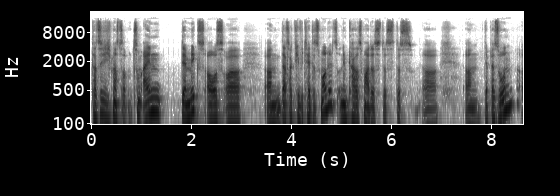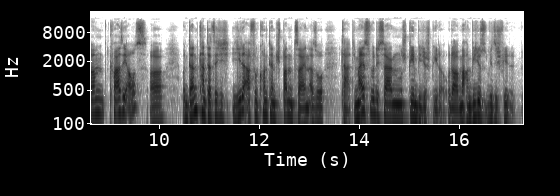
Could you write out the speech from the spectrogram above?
tatsächlich, zum einen der Mix aus äh, ähm, der Attraktivität des Models und dem Charisma des, des, des äh, ähm, der Person ähm, quasi aus. Äh, und dann kann tatsächlich jede Art von Content spannend sein. Also klar, die meisten würde ich sagen, spielen Videospiele oder machen Videos, wie sie Spiel, äh,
